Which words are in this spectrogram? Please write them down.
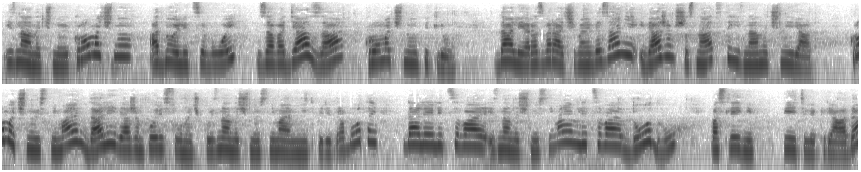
изнаночную и кромочную одной лицевой, заводя за кромочную петлю. Далее разворачиваем вязание и вяжем 16 изнаночный ряд. Кромочную снимаем, далее вяжем по рисунку. Изнаночную снимаем нить перед работой, далее лицевая, изнаночную снимаем лицевая до двух последних петелек ряда.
